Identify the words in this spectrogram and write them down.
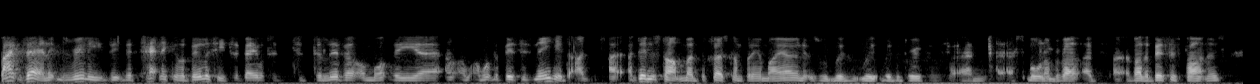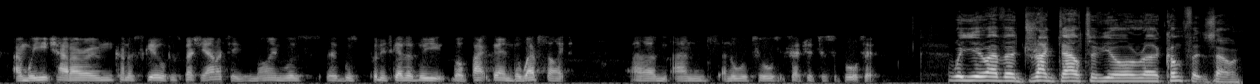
back then, it was really the, the, technical ability to be able to, to deliver on what the uh, on, on, what the business needed. I, I didn't start my, the first company on my own. It was with with, with a group of um, a small number of, of, of, other business partners, and we each had our own kind of skills and specialities. Mine was was putting together the well back then the website um, and and all the tools etc. to support it. Were you ever dragged out of your uh, comfort zone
